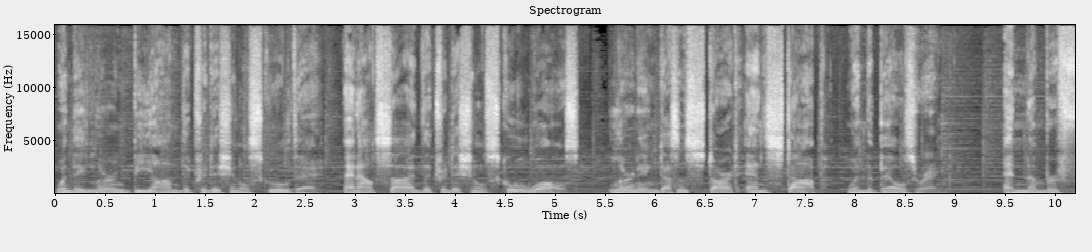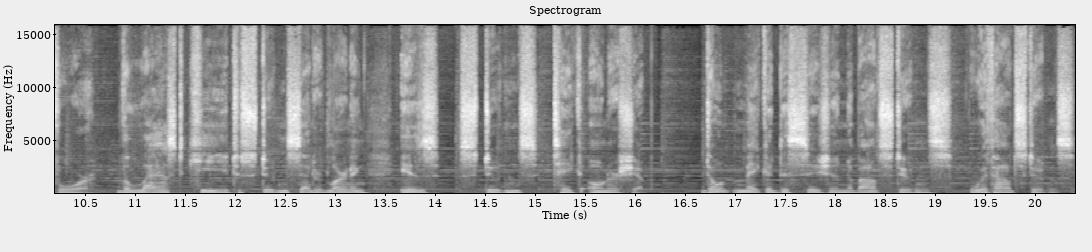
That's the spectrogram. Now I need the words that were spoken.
when they learn beyond the traditional school day and outside the traditional school walls. Learning doesn't start and stop when the bells ring. And number four, the last key to student-centered learning is students take ownership. Don't make a decision about students without students.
